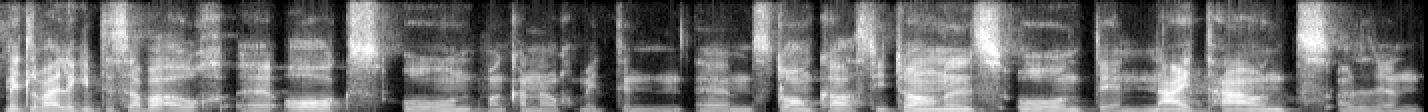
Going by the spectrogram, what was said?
Mittlerweile gibt es aber auch äh, Orks und man kann auch mit den ähm, Stormcast Eternals und den Nighthounds, also den,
